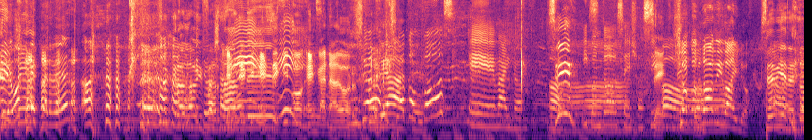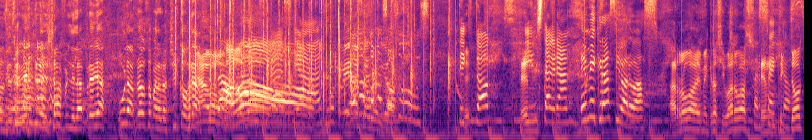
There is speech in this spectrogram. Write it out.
¿Pero vos tiré. querés perder? Yo quiero a Gaby te vaya Este, Fernández. este equipo es ganador. Yo, con vos eh, bailo. Sí. Y con todos ellos, ¿sí? Sí. Yo con Gaby bailo. Se viene entonces, se viene el shuffle de la previa. Un aplauso para los chicos, gracias. Bravo. Gracias. ¿Cómo, cómo son sus TikTok, en- Instagram? M. Cras y Barbas. Arroba barbas en. TikTok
